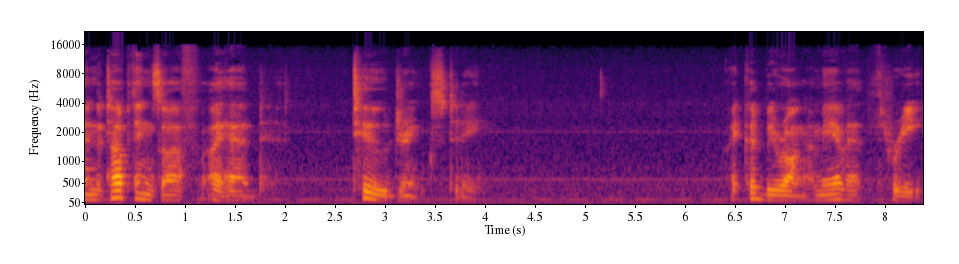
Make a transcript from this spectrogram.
And to top things off, I had two drinks today. I could be wrong. I may have had three.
